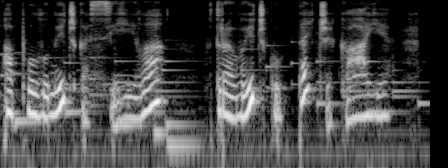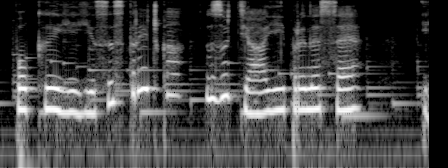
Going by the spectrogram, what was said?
А полуничка сіла в травичку та й чекає, поки її сестричка взуття їй принесе. І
